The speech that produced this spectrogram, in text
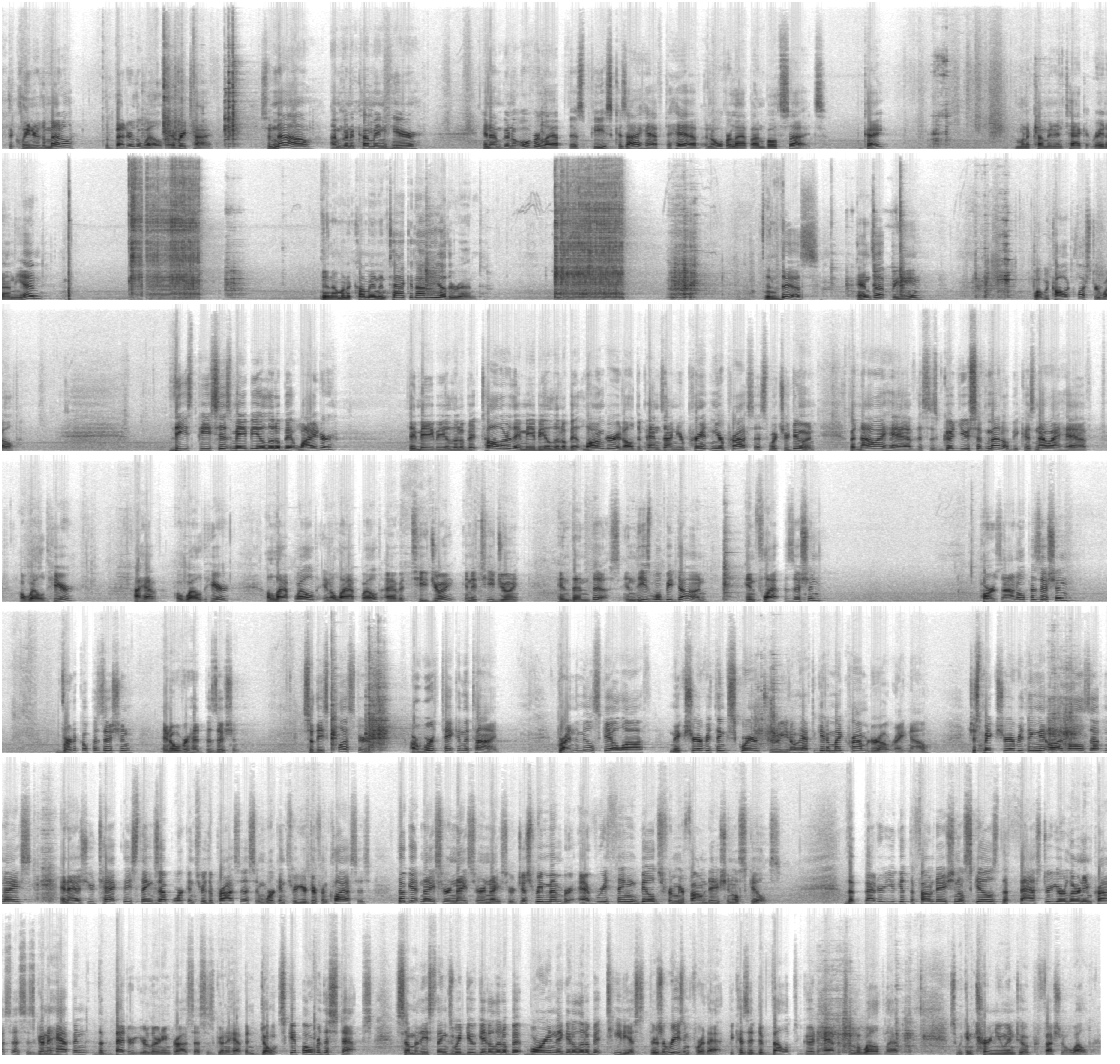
The cleaner the metal, the better the weld every time. So now I'm going to come in here and I'm going to overlap this piece because I have to have an overlap on both sides. Okay? I'm going to come in and tack it right on the end. And I'm going to come in and tack it on the other end. And this ends up being what we call a cluster weld. These pieces may be a little bit wider. They may be a little bit taller. They may be a little bit longer. It all depends on your print and your process, what you're doing. But now I have, this is good use of metal because now I have a weld here. I have a weld here, a lap weld and a lap weld. I have a T-joint and a T-joint and then this. And these will be done in flat position, horizontal position, vertical position, and overhead position. So these clusters are worth taking the time. Grind the mill scale off, make sure everything's square and true. You don't have to get a micrometer out right now. Just make sure everything eyeballs up nice. And as you tack these things up, working through the process and working through your different classes, they'll get nicer and nicer and nicer. Just remember, everything builds from your foundational skills. The better you get the foundational skills, the faster your learning process is going to happen, the better your learning process is going to happen. Don't skip over the steps. Some of these things we do get a little bit boring, they get a little bit tedious. There's a reason for that because it develops good habits in the weld lab. So we can turn you into a professional welder.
